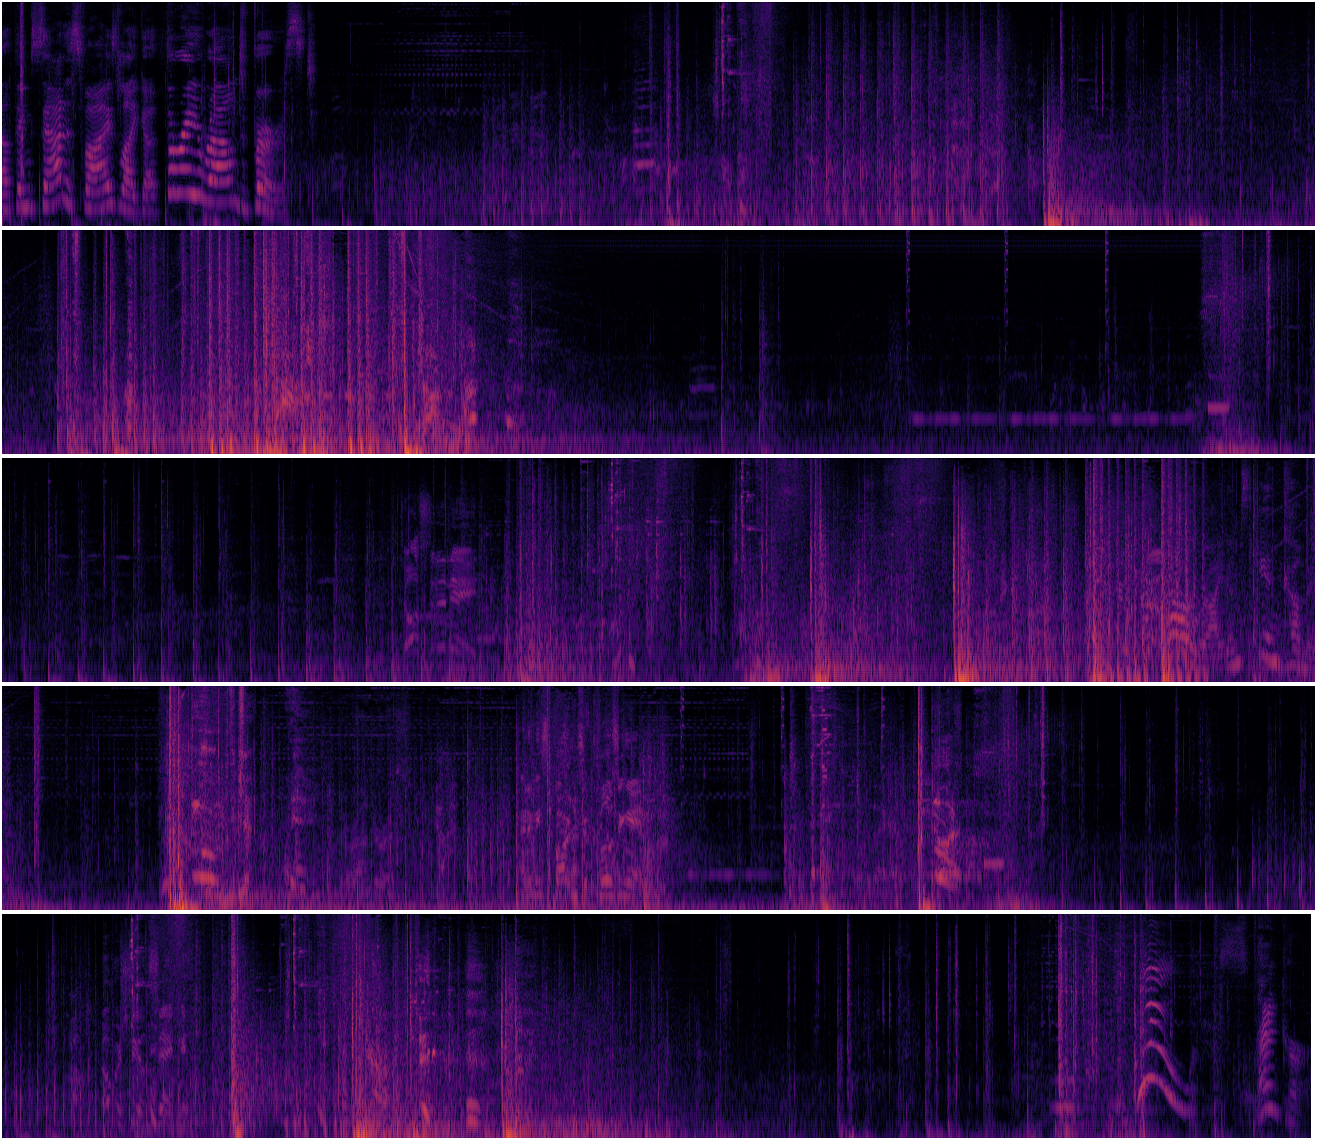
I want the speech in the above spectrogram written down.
Nothing satisfies like a three round burst. Incoming. They're under us. Enemy Spartans are closing in. Overshield saved me. Woo! Spanker!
